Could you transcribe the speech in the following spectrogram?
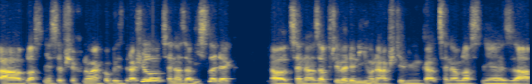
a vlastně se všechno jakoby zdražilo, cena za výsledek cena za přivedenýho návštěvníka, cena vlastně za,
